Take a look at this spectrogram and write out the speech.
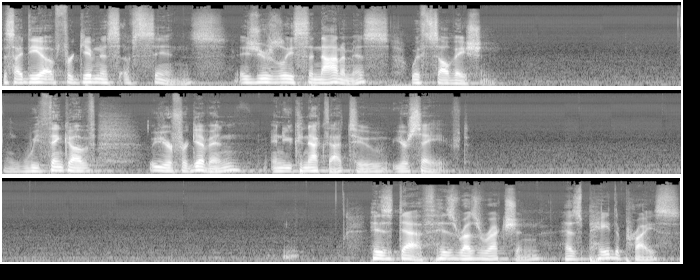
this idea of forgiveness of sins is usually synonymous with salvation. We think of you're forgiven, and you connect that to you're saved. His death, his resurrection, has paid the price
